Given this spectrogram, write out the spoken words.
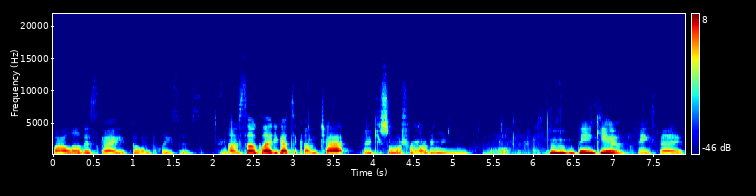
Follow this guy. Going places. Thank I'm you. so glad you got to come chat. Thank you so much for having me. Thank you. Thanks, guys.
